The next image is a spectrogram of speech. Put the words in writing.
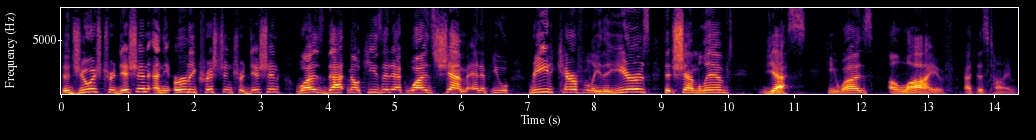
The Jewish tradition and the early Christian tradition was that Melchizedek was Shem. And if you read carefully the years that Shem lived, yes, he was alive at this time.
